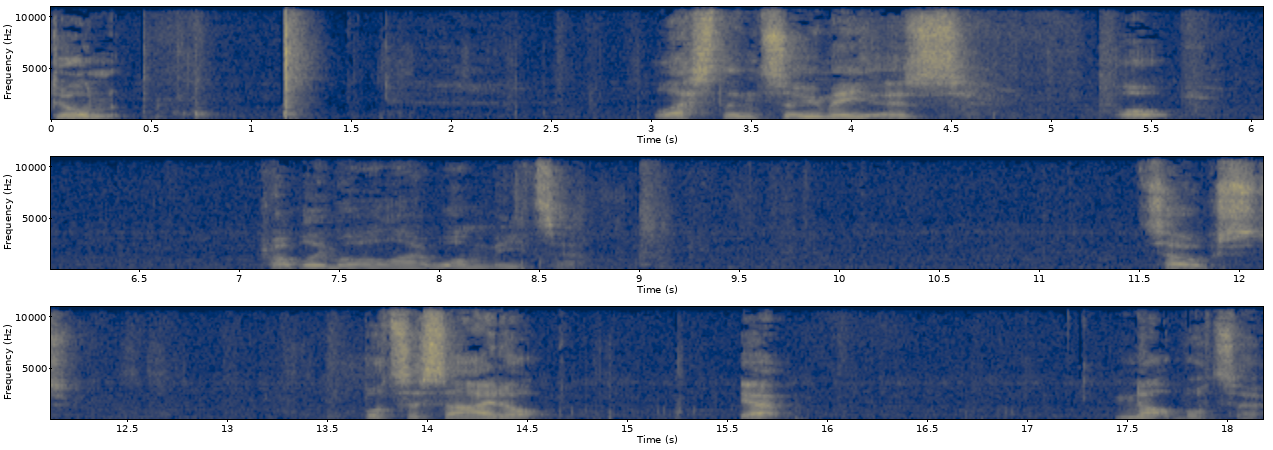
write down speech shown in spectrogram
Done less than two meters up probably more like one meter. Toast. Butter side up. Yep. Not butter.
